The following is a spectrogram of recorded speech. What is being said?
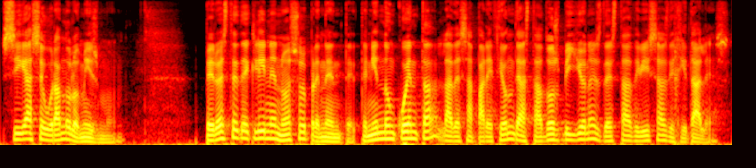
sigue asegurando lo mismo. Pero este decline no es sorprendente, teniendo en cuenta la desaparición de hasta 2 billones de estas divisas digitales.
